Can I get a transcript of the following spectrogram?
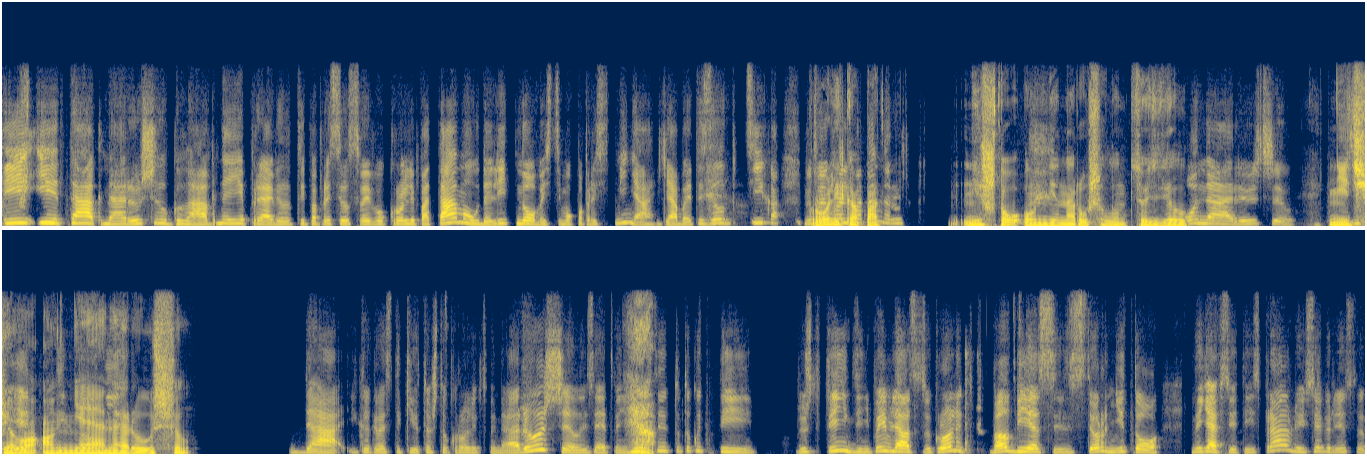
Ты и так нарушил главное правило. Ты попросил своего кролипотама удалить новости. Мог попросить меня. Я бы это сделал тихо. Но Кролика кролипотам пот- нарушил. Ничто он не нарушил, он все сделал. Он нарушил. Ничего теперь он не- нарушил. Да, и как раз таки то, что кролик твой нарушил, из-за этого не знает, кто такой ты. Потому что ты нигде не появлялся, твой кролик балбес, стер не то. Но я все это исправлю, и все вернется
